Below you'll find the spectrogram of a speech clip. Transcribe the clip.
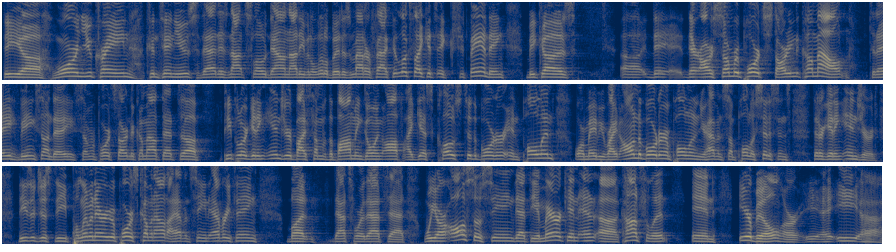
The uh, war in Ukraine continues. That has not slowed down, not even a little bit. As a matter of fact, it looks like it's expanding because uh, the, there are some reports starting to come out today, being Sunday. Some reports starting to come out that. Uh, People are getting injured by some of the bombing going off, I guess, close to the border in Poland or maybe right on the border in Poland. And you're having some Polish citizens that are getting injured. These are just the preliminary reports coming out. I haven't seen everything, but that's where that's at. We are also seeing that the American uh, consulate in Erbil or E. Uh,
